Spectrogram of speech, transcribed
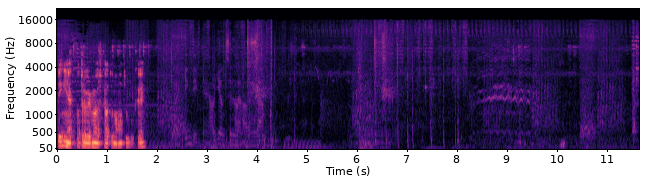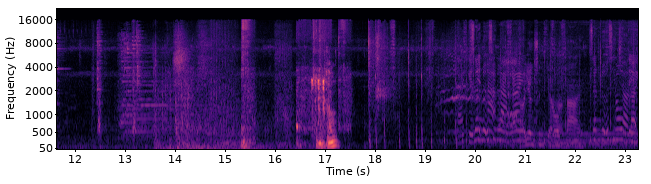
Biegnij jak potrzebujesz małe skautu, mam tu, okej. No Tam. Thảo Dân xin chào. Nô tài dân nữ xin chờ lệnh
